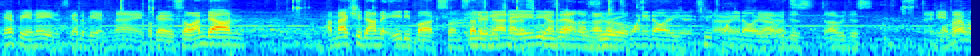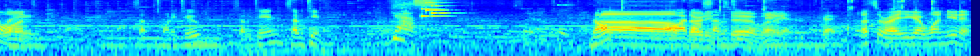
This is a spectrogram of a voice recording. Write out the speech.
Can't be an eight. It's got to be a nine. Okay, so I'm down. I'm actually down to 80 bucks. So instead You're of me down to trying 80, squeeze I'm it, down to I'm zero. go 20 dollar unit, two All 20 right, dollar yeah, I would just, I would just, I need Well, that one. Se- 22, 17, 17. Yes. No. Uh, oh, I thought 32, 17. buddy. Dang it. Okay. That's all right. You get one unit.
